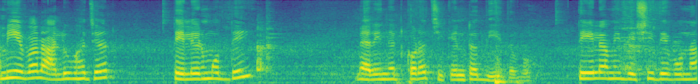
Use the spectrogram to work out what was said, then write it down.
আমি এবার আলু ভাজার তেলের মধ্যেই ম্যারিনেট করা চিকেনটা দিয়ে দেবো। তেল আমি বেশি দেব না।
